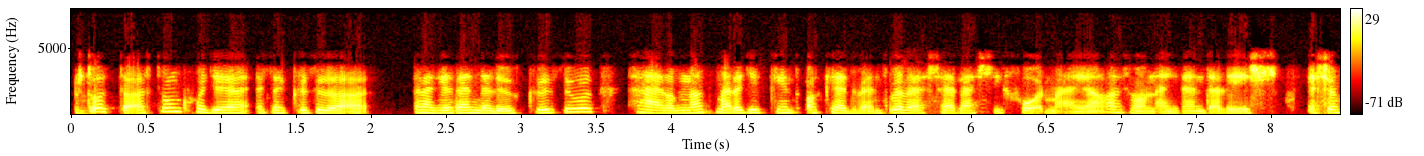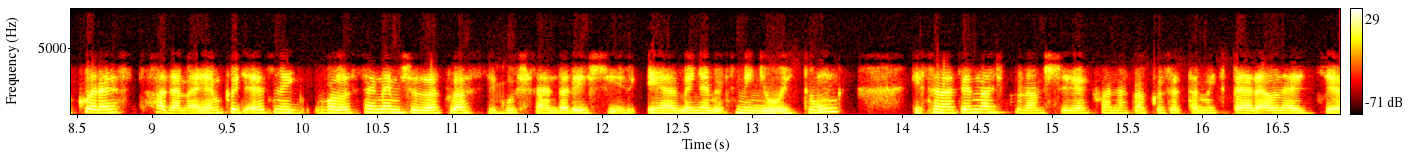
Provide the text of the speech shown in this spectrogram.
Most ott tartunk, hogy ezek közül a a rendelők közül háromnak már egyébként a kedvenc bevásárlási formája az online rendelés. És akkor ezt hadd emeljem hogy ez még valószínűleg nem is az a klasszikus rendelési élmény, amit mi nyújtunk, hiszen azért nagy különbségek vannak a között, amit például egy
